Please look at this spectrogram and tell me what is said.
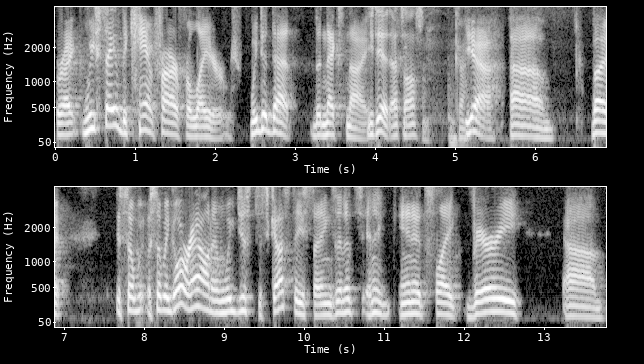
right. We saved the campfire for later. We did that the next night. You did. That's awesome. Okay. Yeah. Um, but so so we go around and we just discuss these things, and it's and, it, and it's like very um,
